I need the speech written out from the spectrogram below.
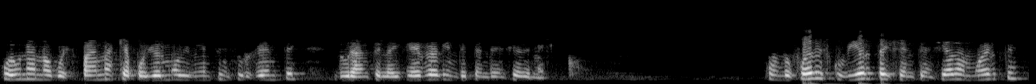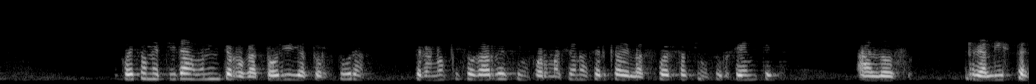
Fue una novohispana que apoyó el movimiento insurgente durante la Guerra de Independencia de México. Cuando fue descubierta y sentenciada a muerte, fue sometida a un interrogatorio y a tortura, pero no quiso darles información acerca de las fuerzas insurgentes a los realistas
